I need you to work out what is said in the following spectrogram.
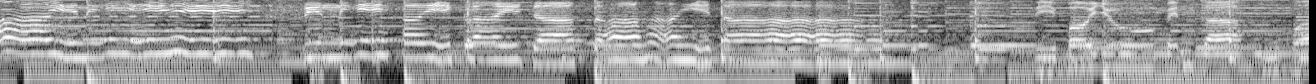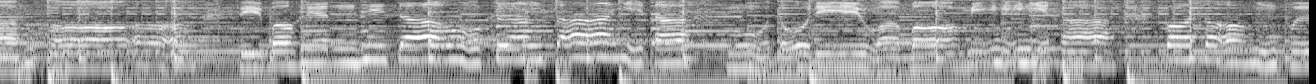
ไอ้นี้ สินี้ให้ไกลจากสายตา สิบ่อยู่เป็นกางขวางคอ สิบ่เห็นให้เจ้าเครื่องสายตาหูโตวดีว่าบ่มีค่าก็ต้องฝื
